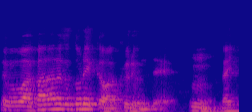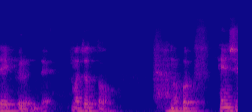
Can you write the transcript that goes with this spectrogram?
でもまあ必ずどれかは来るんで、に。うん。大体来るんで、まあちょっと、あの、こう編集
